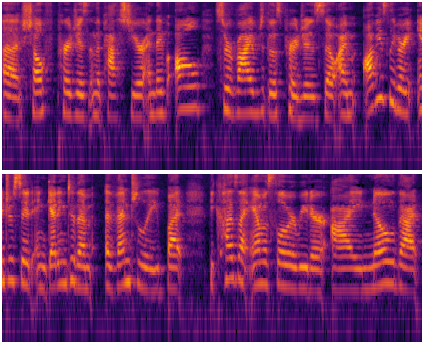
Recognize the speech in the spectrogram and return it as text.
uh, shelf purges in the past year and they've all survived those purges so I'm obviously very interested in getting to them eventually, but because I am a slower reader, I know that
